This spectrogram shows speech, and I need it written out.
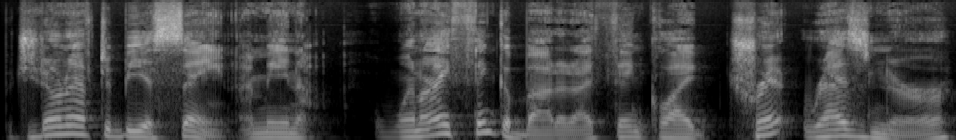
But you don't have to be a saint. I mean, when I think about it, I think like Trent Reznor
